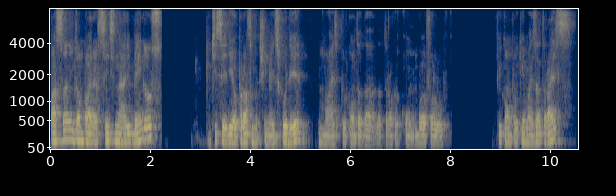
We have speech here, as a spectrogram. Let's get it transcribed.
Passando então para Cincinnati Bengals, que seria o próximo time a escolher, mas por conta da, da troca com o Buffalo ficou um pouquinho mais atrás.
